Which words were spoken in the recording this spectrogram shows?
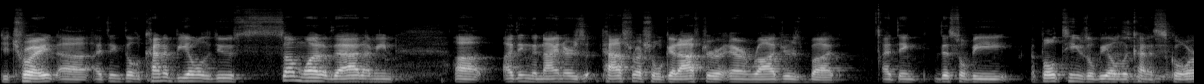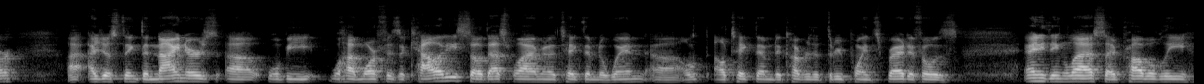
Detroit. Uh, I think they'll kind of be able to do somewhat of that. I mean, uh, I think the Niners pass rush will get after Aaron Rodgers, but I think this will be both teams will be able to kind of score. I, I just think the Niners uh, will be will have more physicality, so that's why I'm going to take them to win. Uh, I'll I'll take them to cover the three point spread. If it was anything less, I probably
